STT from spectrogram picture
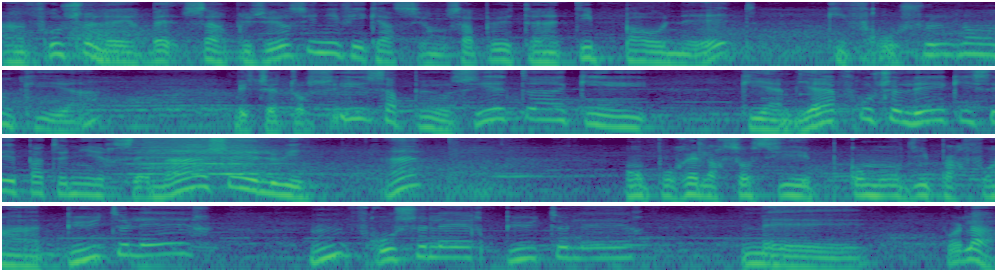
Un froucheler, ben, ça a plusieurs significations. Ça peut être un type pas honnête, qui frouche le nom qui, hein. Mais c'est aussi, ça peut aussi être un qui, qui aime bien froucheler, qui sait pas tenir ses mains chez lui. Hein on pourrait l'associer, comme on dit parfois, à un putelaire. Hum, frouchelaire, putelaire. Mais voilà,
